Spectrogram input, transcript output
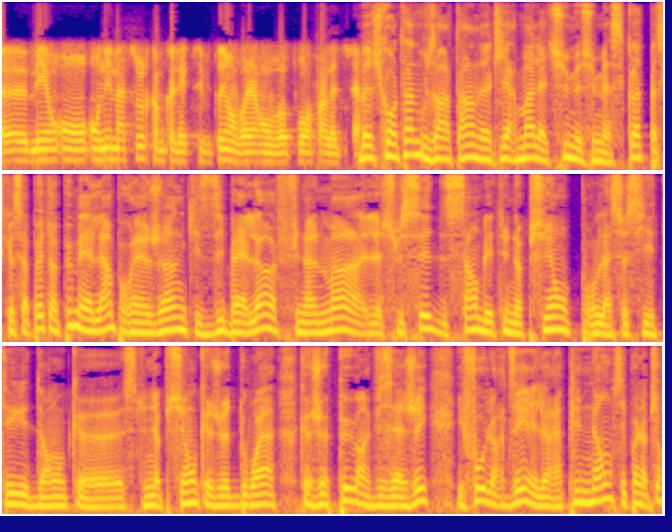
Euh, mais on, est mature comme collectivité, on va, on va pouvoir faire la différence. Ben, je suis content de vous entendre clairement là-dessus, Monsieur Mascotte, parce que ça peut être un peu mêlant pour un jeune qui se dit, ben là, finalement, le suicide semble être une option pour la société, donc euh, c'est une option que je dois, que je peux envisager. Il faut leur dire et leur rappeler, non, c'est pas une option.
